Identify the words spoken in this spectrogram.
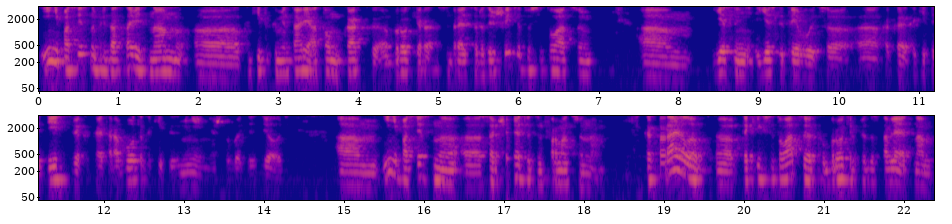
и непосредственно предоставить нам э, какие-то комментарии о том, как брокер собирается разрешить эту ситуацию, э, если, если требуются э, какие-то действия, какая-то работа, какие-то изменения, чтобы это сделать. Э, и непосредственно э, сообщает эту информацию нам. Как правило, э, в таких ситуациях брокер предоставляет нам,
